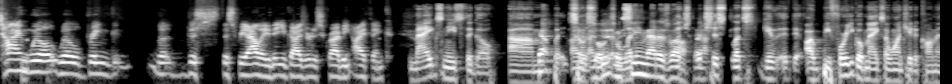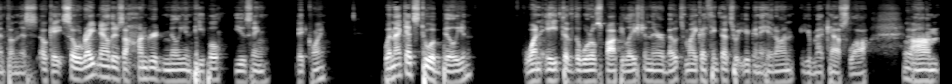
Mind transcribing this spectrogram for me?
time will will bring the, this this reality that you guys are describing. I think. Mags needs to go. Um, Yeah, but so, I, so, am so seeing that as well. let's, let's just let's give it uh, before you go, Mags. I want you to comment on this. Okay, so right now there's a hundred million people using Bitcoin. When that gets to a billion, one eighth of the world's population thereabouts, Mike. I think that's what you're going to hit on your Metcalfe's law. Um,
